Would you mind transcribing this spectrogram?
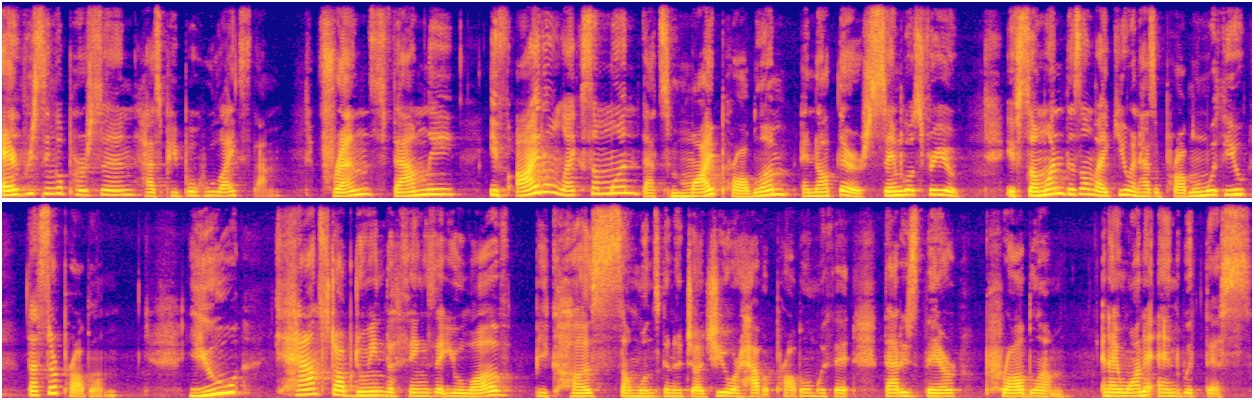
Every single person has people who likes them. Friends, family, if I don't like someone, that's my problem and not theirs. Same goes for you. If someone doesn't like you and has a problem with you, that's their problem. You can't stop doing the things that you love because someone's going to judge you or have a problem with it. That is their problem. And I want to end with this.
